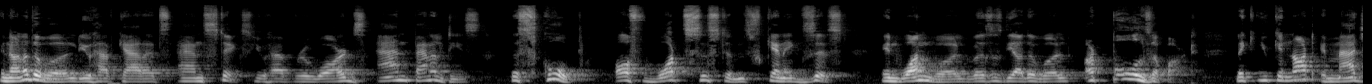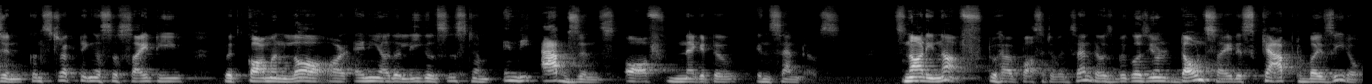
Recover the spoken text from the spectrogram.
In another world, you have carrots and sticks. You have rewards and penalties. The scope of what systems can exist in one world versus the other world are poles apart. Like you cannot imagine constructing a society with common law or any other legal system in the absence of negative incentives. It's not enough to have positive incentives because your downside is capped by zero.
